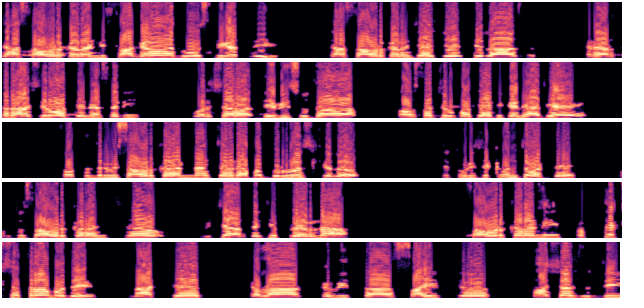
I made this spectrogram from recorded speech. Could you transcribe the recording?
ज्या सावरकरांनी सागराला गवसणी घातली त्या सावरकरांच्या जयंतीला खऱ्या अर्थानं आशीर्वाद देण्यासाठी वर्षा देवी सुद्धा पावसाच्या रूपात या ठिकाणी आली आहे. स्वातंत्र्यवीर सावरकरांना त्याकडे आपण दुर्लक्ष केलं. ते थोडीशी खंत वाटते. परंतु सावरकरांचा विचार त्याची प्रेरणा सावरकरांनी प्रत्येक क्षेत्रामध्ये नाट्य कला कविता साहित्य भाषाशुद्धी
